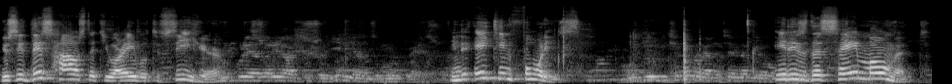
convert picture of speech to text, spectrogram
You see, this house that you are able to see here, in the 1840s, it is the same moment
